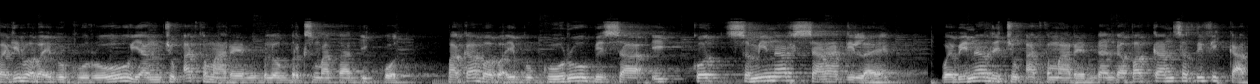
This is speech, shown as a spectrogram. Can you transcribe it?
Bagi Bapak Ibu guru yang Jumat kemarin belum berkesempatan ikut, maka Bapak Ibu guru bisa ikut seminar secara delay webinar di Jumat kemarin dan dapatkan sertifikat.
